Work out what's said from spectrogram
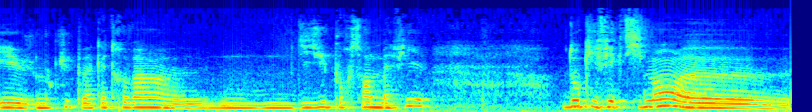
et je m'occupe à 98% de ma fille. Donc effectivement, euh,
